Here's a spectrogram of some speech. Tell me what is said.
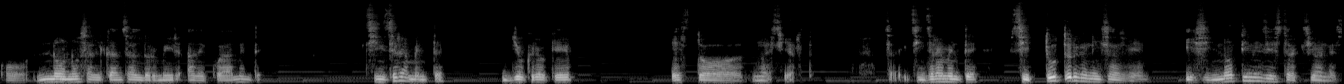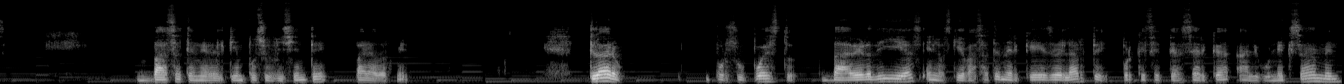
o no nos alcanza el dormir adecuadamente. Sinceramente, yo creo que esto no es cierto. sinceramente, si tú te organizas bien y si no tienes distracciones, vas a tener el tiempo suficiente para dormir. Claro, por supuesto, va a haber días en los que vas a tener que desvelarte porque se te acerca algún examen,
